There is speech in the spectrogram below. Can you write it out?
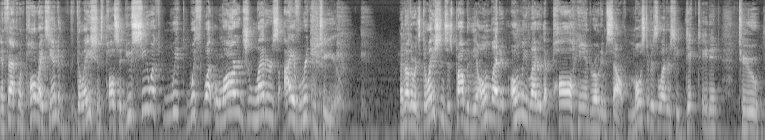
In fact, when Paul writes the end of Galatians, Paul said, "You see with, with, with what large letters I have written to you." In other words, Galatians is probably the only letter, only letter that Paul hand wrote himself. Most of his letters he dictated to,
